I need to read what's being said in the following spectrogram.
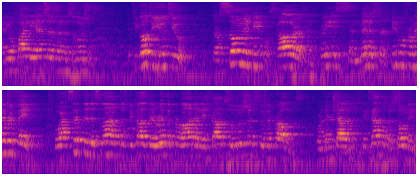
and you will find the answers and the solutions. If you go to YouTube, there are so many people, scholars and priests and ministers, people from every faith, who accepted Islam just because they read the Quran and they found solutions to their problems or their challenges. The examples are so many,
